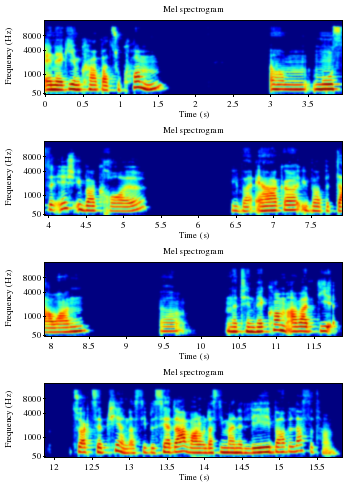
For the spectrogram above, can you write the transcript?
Energie im Körper zu kommen, ähm, musste ich über Groll, über Ärger, über Bedauern äh, nicht hinwegkommen, aber die zu akzeptieren, dass die bisher da waren und dass die meine Leber belastet haben.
